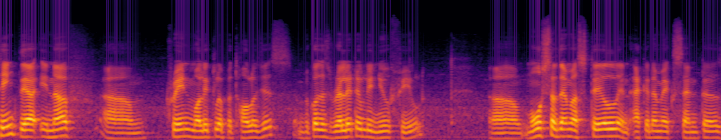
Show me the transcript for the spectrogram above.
think there are enough um, trained molecular pathologists because it's relatively new field. Uh, most of them are still in academic centers,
